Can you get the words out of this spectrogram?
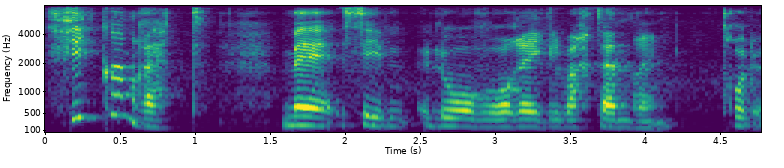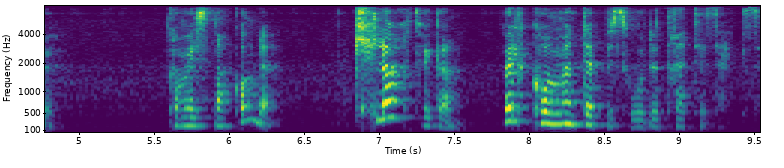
fikk han rett med sin lov- og regelverksendring, tror du? Kan vi snakke om det? Klart vi kan. Velkommen til episode 36.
